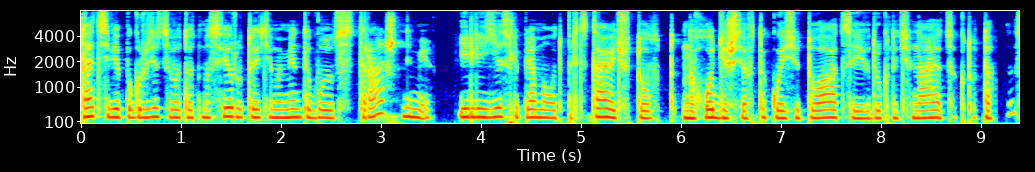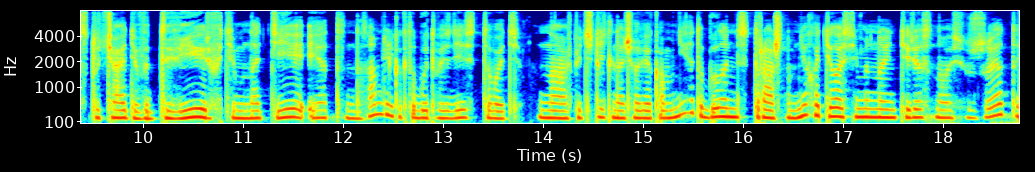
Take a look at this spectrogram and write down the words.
дать себе погрузиться в эту атмосферу, то эти моменты будут страшными, или если прямо вот представить, что вот находишься в такой ситуации, и вдруг начинается кто-то стучать в дверь в темноте, и это на самом деле как-то будет воздействовать на впечатлительного человека. Мне это было не страшно. Мне хотелось именно интересного сюжета,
